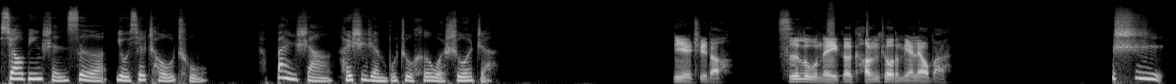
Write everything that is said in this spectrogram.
肖冰神色有些踌躇，半晌还是忍不住和我说着：“你也知道。”丝路那个康州的面料吧？是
